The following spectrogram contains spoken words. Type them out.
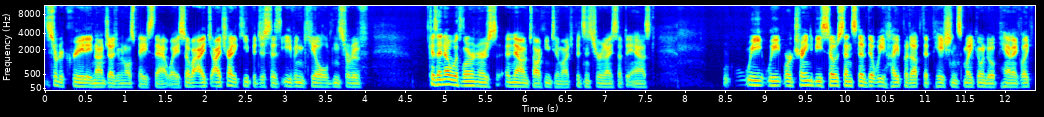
sort of create a non-judgmental space that way. So I, I try to keep it just as even keeled and sort of, because I know with learners, and now I'm talking too much, but since you're nice enough to ask, we we we're trained to be so sensitive that we hype it up that patients might go into a panic. Like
